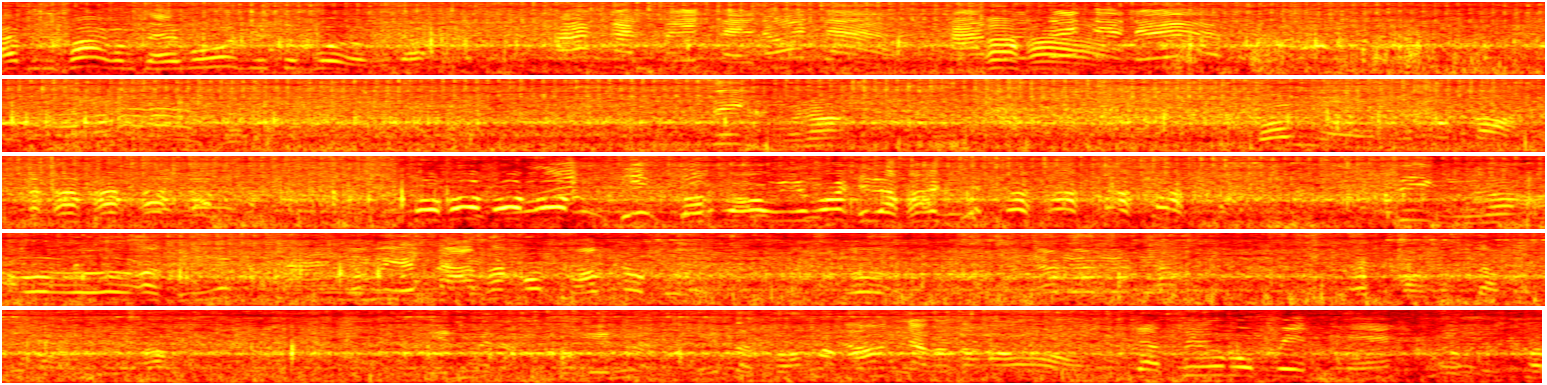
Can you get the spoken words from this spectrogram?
ไปเป็นผ้ากับใช้ผู้ยูทูบเบอร์ไปเนาะพากันไปใส่น้อยจ้ะถามเพื่อนเด้อซิ่งมาเนาะก้นเลยก้นหน่อยโอ้โหกระเป๋ายังไม่ได้ซิ่งมาเนาะเออเออถือยังไม่เห็นหนาสักคนครับเนาะเบอร์เออเดี๋ยวเดี๋ยวเดี๋ยวเดี๋ยวแล้วขอจับมาที่ไหนเอาเห็นไหมนะเห็นไหมเห็นแต่ท้องนะ เอาจับมาต้องเอาออกจะซื้อบ่เป็นแหม ขอ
